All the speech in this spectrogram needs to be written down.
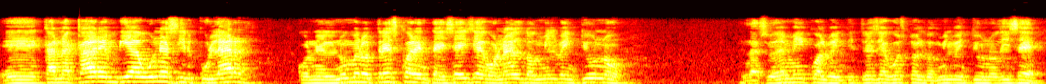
eh, Canacar envía una circular con el número 346 diagonal 2021 en la Ciudad de México al 23 de agosto del 2021. Dice,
